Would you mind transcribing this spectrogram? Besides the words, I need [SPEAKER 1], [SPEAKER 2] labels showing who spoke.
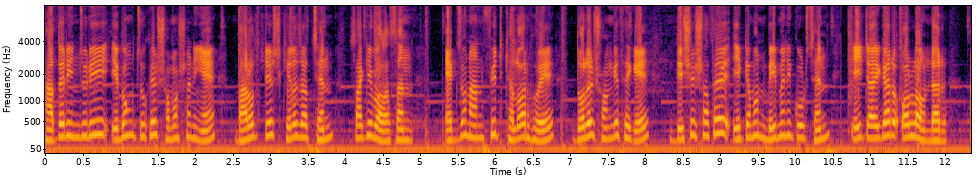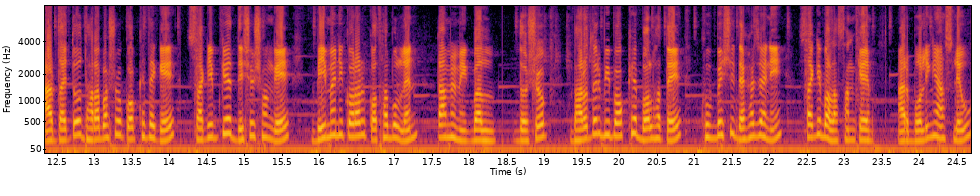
[SPEAKER 1] হাতের ইঞ্জুরি এবং চোখের সমস্যা নিয়ে ভারত টেস্ট খেলে যাচ্ছেন সাকিব আল হাসান। একজন আনফিট খেলোয়াড় হয়ে দলের সঙ্গে থেকে দেশের সাথে এ কেমন বেইমানি করছেন এই টাইগার অলরাউন্ডার আর তাই তো ধারাভাষ্য কক্ষে থেকে সাকিবকে দেশের সঙ্গে বেইমানি করার কথা বললেন তামিম ইকবাল। দর্শক, ভারতের বিপক্ষে বল হাতে খুব বেশি দেখা যায়নি সাকিব আল হাসানকে। আর বোলিংয়ে আসলেও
